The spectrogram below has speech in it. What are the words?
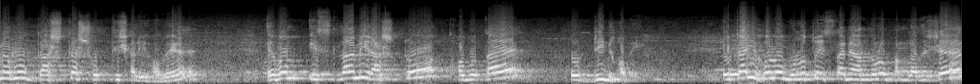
নামক গাছটা শক্তিশালী হবে এবং ইসলামী রাষ্ট্র ক্ষমতায় উড্ডীন হবে। এটাই হলো মূলত ইসলামী আন্দোলন বাংলাদেশের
